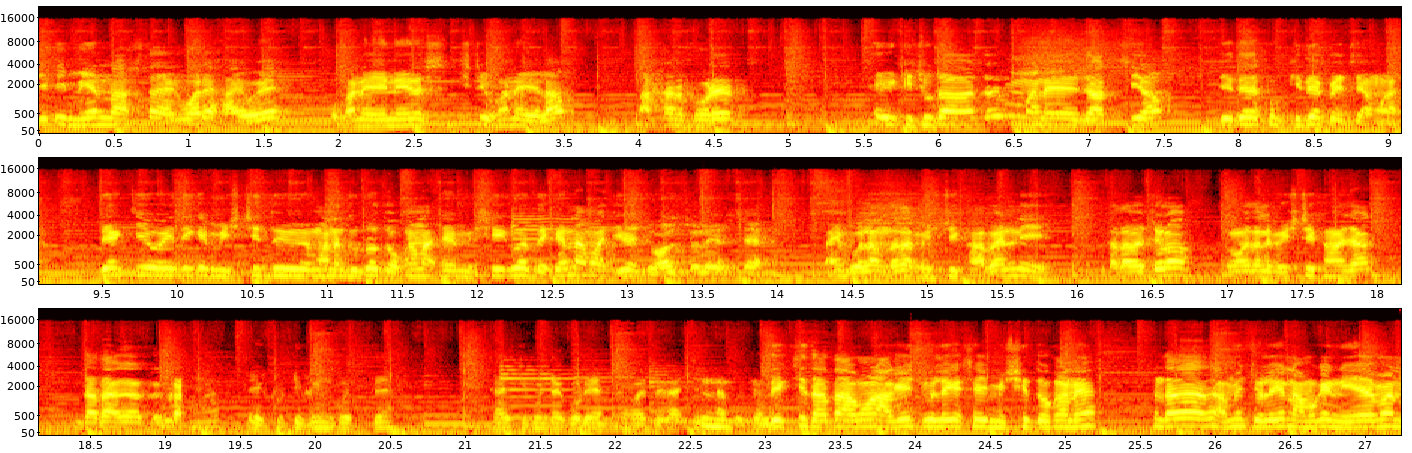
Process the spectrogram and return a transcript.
যেটি মেন রাস্তা একবারে হাইওয়ে ওখানে এনে সিক্সটি ওখানে এলাম। আসার পরে এই কিছুটা মানে যাচ্ছিলাম, যেতে খুব খিদে পেয়েছে আমার। দেখছি ওইদিকে মিষ্টি মানে দুটো দোকান আছে, মিষ্টিগুলো দেখে না আমার জিভে জল চলে এসছে। আমি বললাম, দাদা, মিষ্টি খাবেন নি? দাদা চলো, তোমার তাহলে মিষ্টি খাওয়া যাক। দাদা একটু টিফিন করতে। তাই টিফিনটা করে। দেখছি দাদা আমার আগেই চলে গেছে এই মিষ্টির দোকানে। দাদা আমি চলে গেলাম আমাকে নিয়ে যাবেন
